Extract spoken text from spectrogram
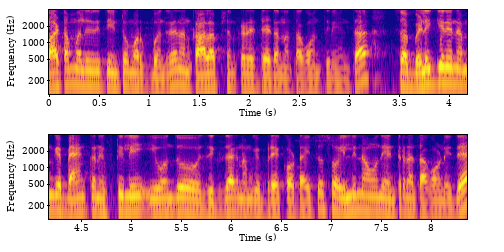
ಬಾಟಮಲ್ಲಿ ಅಲ್ಲಿ ರೀತಿ ಇಂಟು ಮಾರ್ಕ್ ಬಂದರೆ ನಾನು ಕಾಲ್ ಆಪ್ಷನ್ ಕಡೆ ಡೇಟನ್ನು ತಗೊತೀನಿ ಅಂತ. ಸೊ ಬೆಳಿಗ್ಗೆನೇ ನಮಗೆ ಬ್ಯಾಂಕ್ ನಿಫ್ಟಿಲಿ ಈ ಒಂದು ಜಿಗ್ಸಾಗ್ ನಮಗೆ ಬ್ರೇಕ್ಔಟ್ ಆಯಿತು. ಸೊ ಇಲ್ಲಿ ನಾವು ಒಂದು ಎಂಟ್ರನ್ನ ತಗೊಂಡಿದ್ದೆ.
